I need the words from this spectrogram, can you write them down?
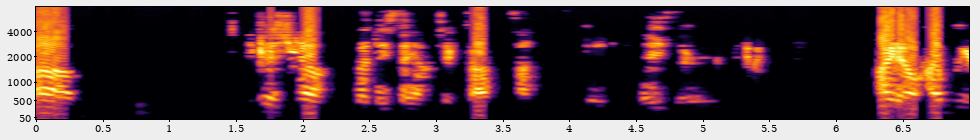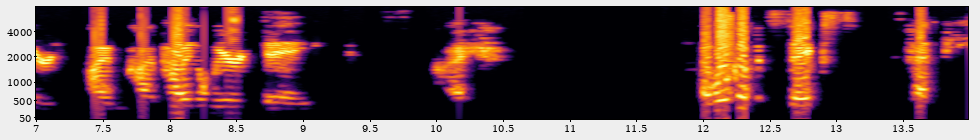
Um, because you know what they say on TikTok, sun is good laser. I know, I'm weird. I'm I'm having a weird day. I I woke up at six, had pee,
